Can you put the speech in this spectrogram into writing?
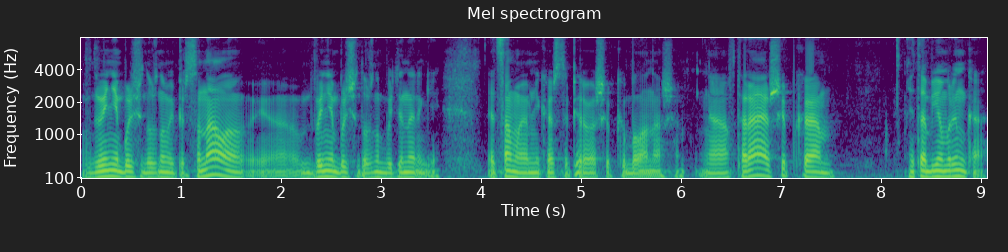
Вдвойне больше должно быть персонала, э, вдвойне больше должно быть энергии. Это самая, мне кажется, первая ошибка была наша. А вторая ошибка это объем рынка.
